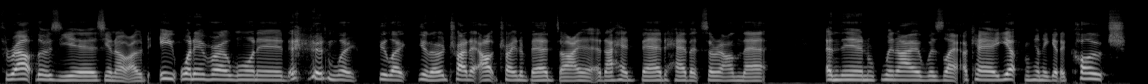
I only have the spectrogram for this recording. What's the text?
throughout those years, you know, I would eat whatever I wanted and like feel like, you know, try to out train a bad diet. And I had bad habits around that. And then when I was like, okay, yep, I'm gonna get a coach,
